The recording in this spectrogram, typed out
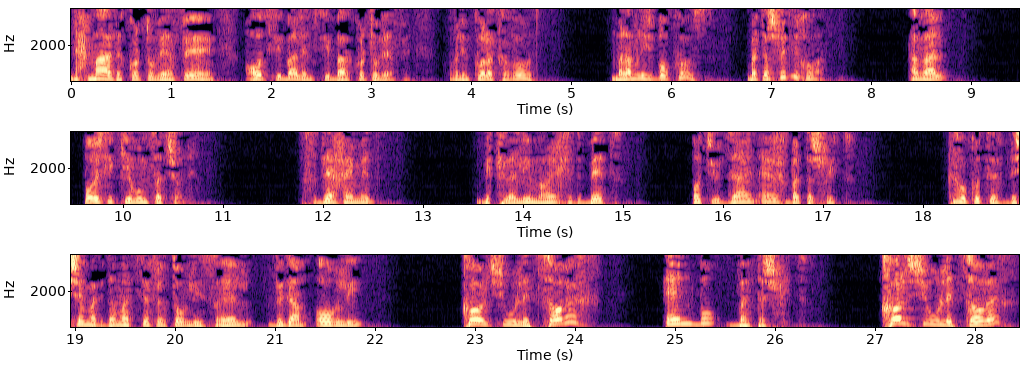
נחמד, הכל טוב ויפה, עוד סיבה למסיבה, הכל טוב ויפה. אבל עם כל הכבוד, מה למה לשבור כוס? בל תשחית לכאורה. אבל פה יש לי כיוון קצת שונה. שדה החמד, בכללי מערכת ב', אות י"ז, ערך בל תשחית. כך הוא כותב, בשם הקדמת ספר טוב לישראל וגם אור לי, כל שהוא לצורך, אין בו בל תשחית. כל שהוא לצורך,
